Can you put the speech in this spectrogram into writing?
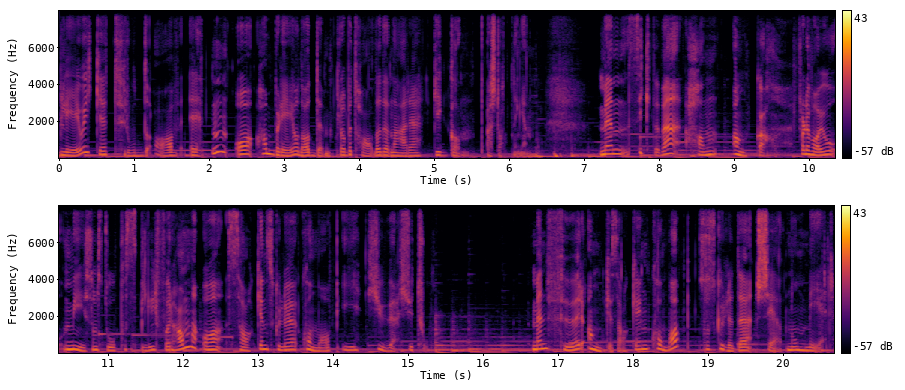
ble jo ikke trodd av retten, og han ble jo da dømt til å betale denne her giganterstatningen. Men siktede, han anka. For det var jo mye som sto på spill for ham, og saken skulle komme opp i 2022. Men før ankesaken kom opp, så skulle det skje noe mer.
